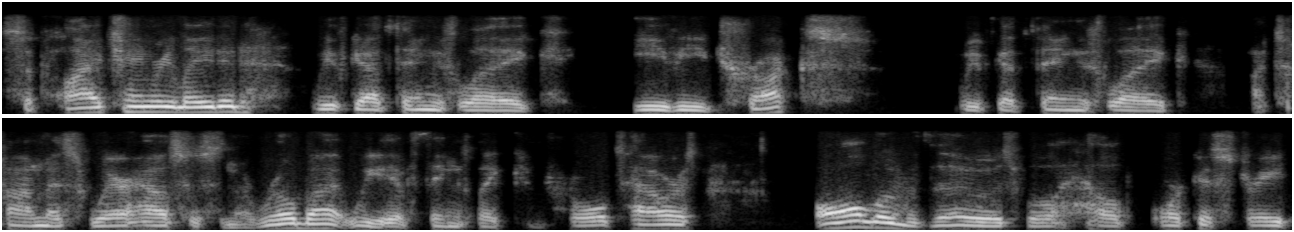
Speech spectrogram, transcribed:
supply chain related. We've got things like EV trucks, we've got things like autonomous warehouses and the robot, we have things like control towers. All of those will help orchestrate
